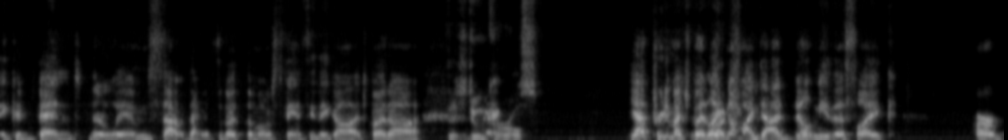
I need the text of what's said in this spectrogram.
they could bend their limbs. That that was about the most fancy they got. But uh, They're just doing curls. yeah, pretty much. Pretty But like, no, my dad built me this like, or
